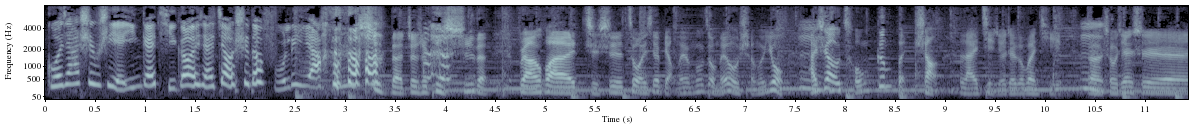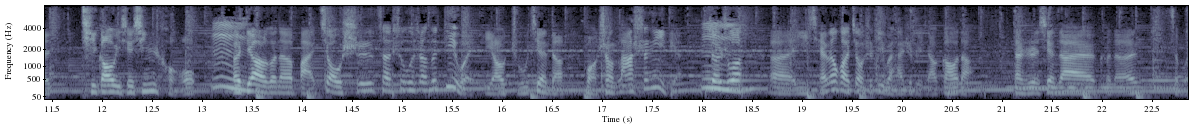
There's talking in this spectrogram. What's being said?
国家是不是也应该提高一下教师的福利呀？是的，这是必须的，不然的话只是做一些表面工作没有什么用，还是要从根本上来解决这个问题。呃，首先是提高一些薪酬，嗯，那第二个呢，把教师在社会上的地地位也要逐渐的往上拉升一点。虽然说，呃，以前的话教师地位还是比较高的，但是现在可能怎么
